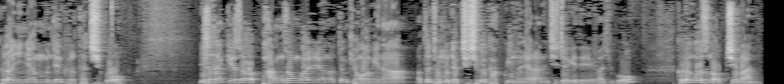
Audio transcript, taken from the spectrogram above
그런 이념 문제는 그렇다 치고 이 사장께서 방송 관련 어떤 경험이나 어떤 전문적 지식을 갖고 있느냐라는 지적에 대해 가지고 그런 것은 없지만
